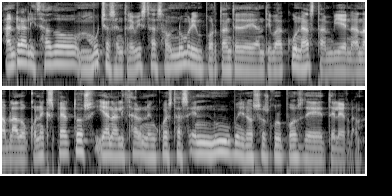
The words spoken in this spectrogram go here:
han realizado muchas entrevistas a un número importante de antivacunas, también han hablado con expertos y analizaron encuestas en numerosos grupos de Telegram.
